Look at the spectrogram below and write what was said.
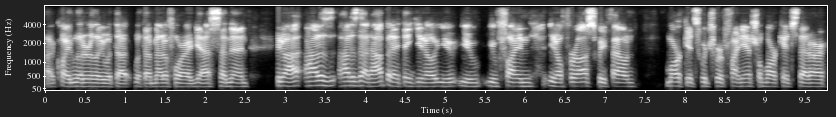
uh, quite literally with that with that metaphor i guess. And then you know how, how, does how does that happen? I think you know you you you find you know for us we found markets which were financial markets that are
